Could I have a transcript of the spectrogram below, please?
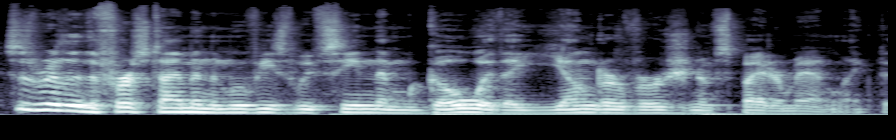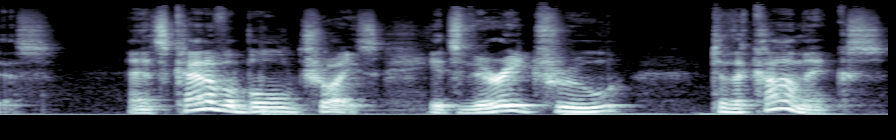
This is really the first time in the movies we've seen them go with a younger version of Spider-Man like this. And it's kind of a bold choice. It's very true to the comics,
